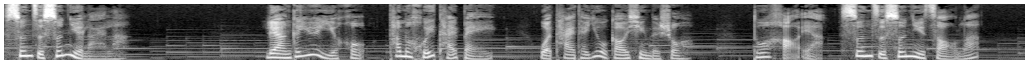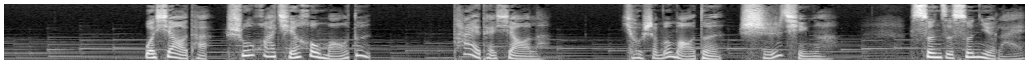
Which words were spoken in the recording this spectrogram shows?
孙子孙女来了。”两个月以后，他们回台北，我太太又高兴地说：“多好呀，孙子孙女走了。”我笑他说话前后矛盾，太太笑了：“有什么矛盾？实情啊，孙子孙女来，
